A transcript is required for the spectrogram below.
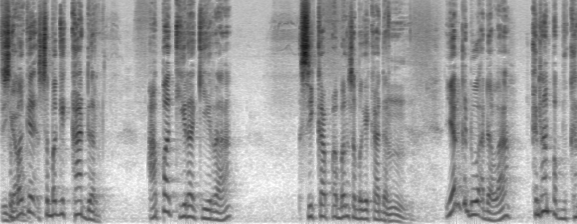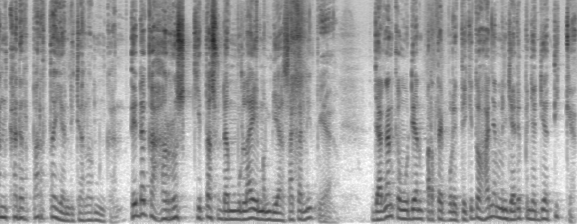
Sebagai sebagai kader, apa kira-kira sikap abang sebagai kader? Yang kedua adalah kenapa bukan kader partai yang dicalonkan? Tidakkah harus kita sudah mulai membiasakan itu? Ya. Jangan kemudian partai politik itu hanya menjadi penyedia tiket.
